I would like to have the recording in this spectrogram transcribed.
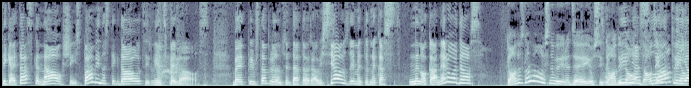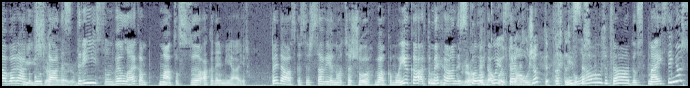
Tikai tas, ka nav šīs paminas tik daudz, ir viens pedāls. Bet pirms tam, protams, ir datorā viss jāuzzīmē, tur nekas ne no kā nerodās. Tādas gan vēl es nebiju redzējusi. Tādi Viņas daudz, daudz Latvijā varētu Trīs būt kādas apmēram. trīs, un vēl laikam mākslas uh, akadēmijā ir. Pedāls, kas ir savienots ar šo velkamo iekārtu mehānisko. Rādi. Ko kaut jūs tur aužat? Kas tas Es būs? aužu tādus maisiņus,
